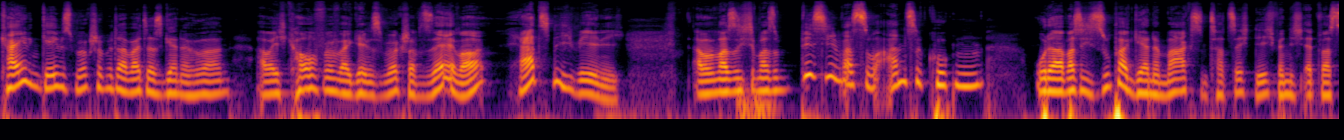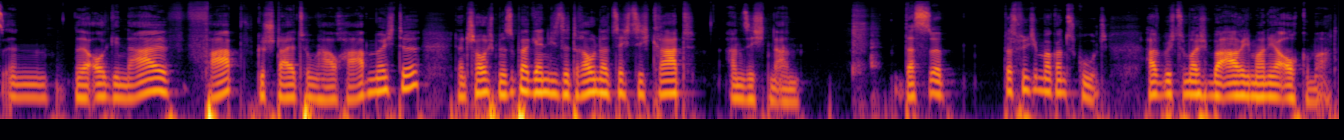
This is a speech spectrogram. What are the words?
kein Games Workshop-Mitarbeiter das gerne hören, aber ich kaufe bei Games Workshop selber herzlich wenig. Aber mal sich mal so ein bisschen was so anzugucken oder was ich super gerne mag, sind tatsächlich, wenn ich etwas in der Original-Farbgestaltung auch haben möchte, dann schaue ich mir super gerne diese 360-Grad-Ansichten an. Das, äh, das finde ich immer ganz gut. Habe ich zum Beispiel bei Ariman ja auch gemacht.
